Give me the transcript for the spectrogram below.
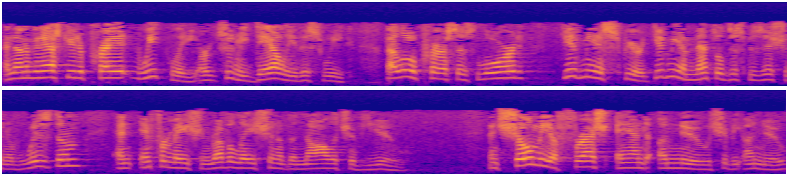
And then I'm going to ask you to pray it weekly, or excuse me, daily this week. That little prayer says, Lord, give me a spirit, give me a mental disposition of wisdom and information, revelation of the knowledge of you. And show me afresh and anew, it should be anew,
